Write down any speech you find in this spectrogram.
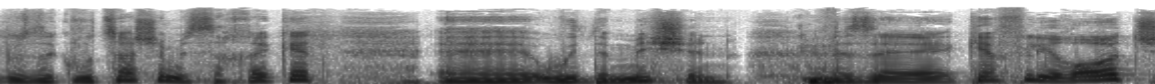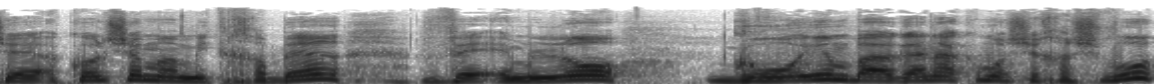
וזו קבוצה שמשחקת אה, with a mission. וזה כיף לראות שהכל שם מתחבר, והם לא... גרועים בהגנה כמו שחשבו,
